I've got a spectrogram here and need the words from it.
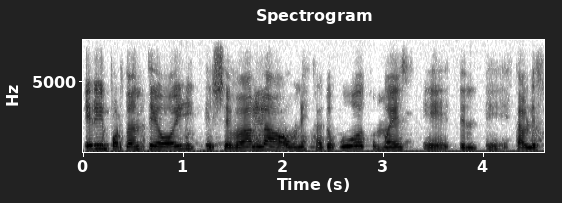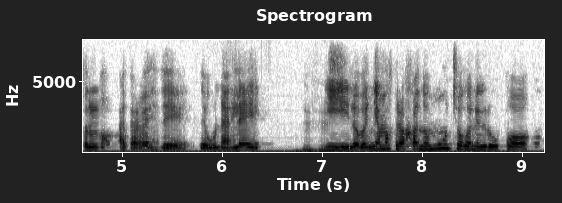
era importante hoy eh, llevarla a un statu quo como es eh, eh, establecerlo a través de, una ley. Y lo veníamos trabajando mucho con el grupo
